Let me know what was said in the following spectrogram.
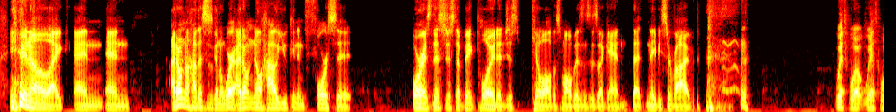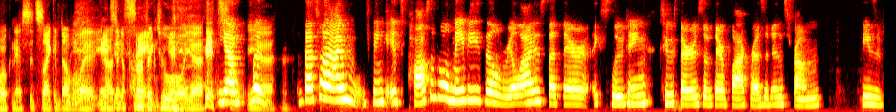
you know, like, and, and I don't know how this is going to work. I don't know how you can enforce it or is this just a big ploy to just kill all the small businesses again that maybe survived? With wo- with wokeness, it's like a double A. You know, It's it's, like a perfect tool. Yeah. Yeah, so- but yeah. that's why I'm think it's possible maybe they'll realize that they're excluding two thirds of their black residents from these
